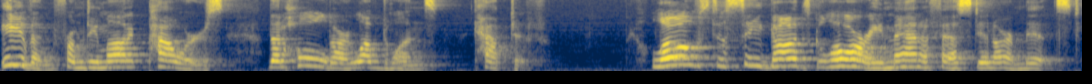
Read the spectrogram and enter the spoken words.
even from demonic powers that hold our loved ones captive. Loaves to see God's glory manifest in our midst.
